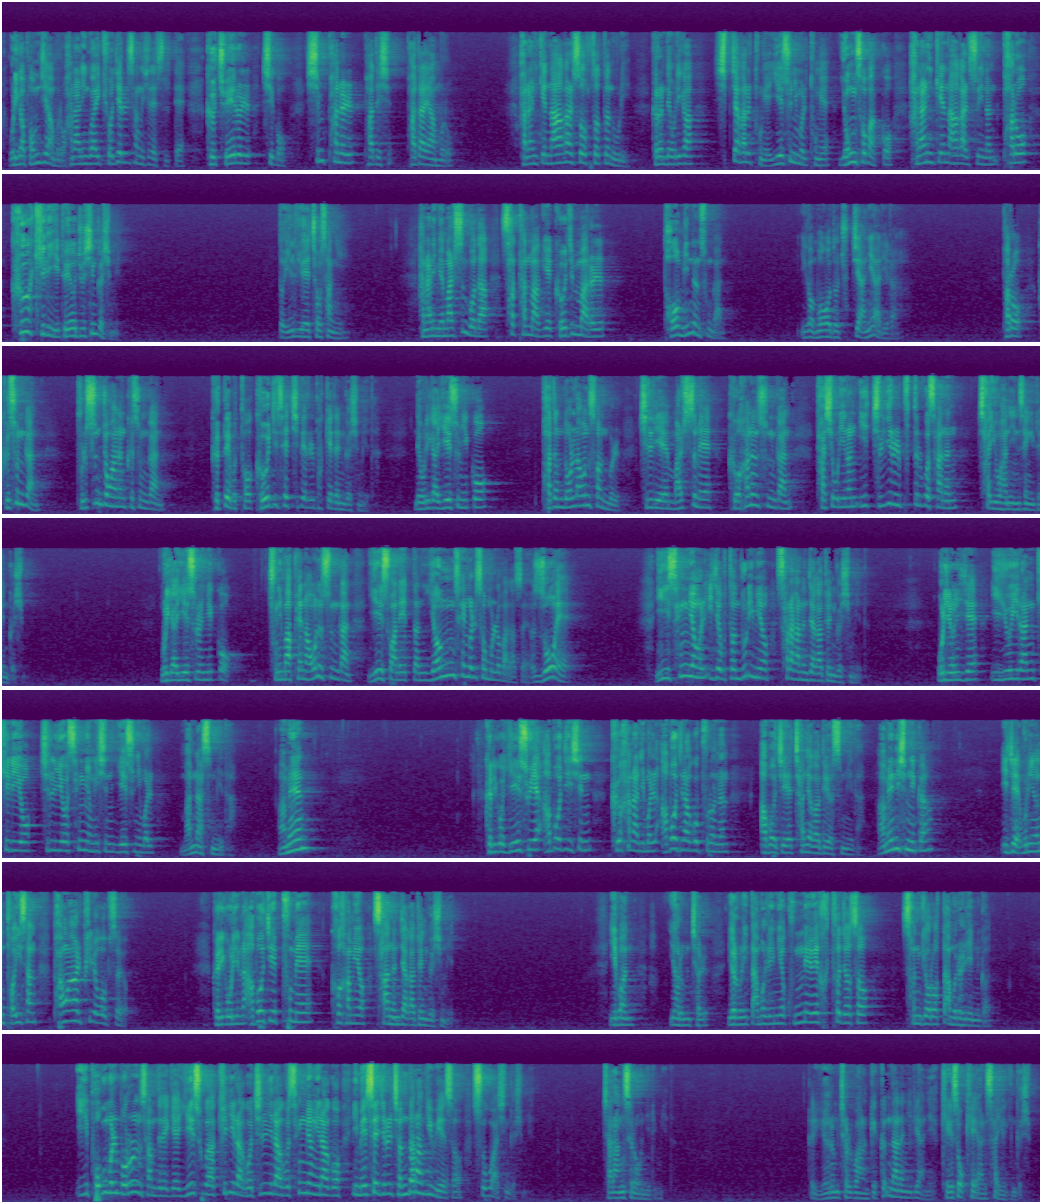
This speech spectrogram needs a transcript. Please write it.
우리가 범죄함으로 하나님과의 교제를 상실했을 때 그 죄를 지고 심판을 받으시, 받아야 하므로 하나님께 나아갈 수 없었던 우리 그런데 우리가 십자가를 통해 예수님을 통해 용서받고 하나님께 나아갈 수 있는 바로 그 길이 되어 주신 것입니다. 또 인류의 조상이 하나님의 말씀보다 사탄 마귀의 거짓말을 더 믿는 순간 이거 먹어도 죽지 아니하리라. 바로 그 순간 불순종하는 그 순간 그때부터 거짓의 지배를 받게 된 것입니다. 근데 우리가 예수 믿고 받은 놀라운 선물 진리의 말씀에 거하는 순간 다시 우리는 이 진리를 붙들고 사는 자유한 인생이 된 것입니다. 우리가 예수를 믿고 주님 앞에 나오는 순간 예수 안에 있던 영생을 선물로 받았어요. 조에. 이 생명을 이제부터 누리며 살아가는 자가 된 것입니다. 우리는 이제 이 유일한 길이요, 진리요, 생명이신 예수님을 만났습니다. 아멘. 그리고 예수의 아버지이신 그 하나님을 아버지라고 부르는 아버지의 자녀가 되었습니다. 아멘이십니까? 이제 우리는 더 이상 방황할 필요가 없어요. 그리고 우리는 아버지의 품에 거하며 사는 자가 된 것입니다. 이번 여름철 여러분이 땀 흘리며 국내에 흩어져서 선교로 땀을 흘리는 것. 이 복음을 모르는 사람들에게 예수가 길이라고 진리라고 생명이라고 이 메시지를 전달하기 위해서 수고하신 것입니다. 자랑스러운 일입니다. 여름철과 함께 끝나는 일이 아니에요. 계속해야 할 사역인 것입니다.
